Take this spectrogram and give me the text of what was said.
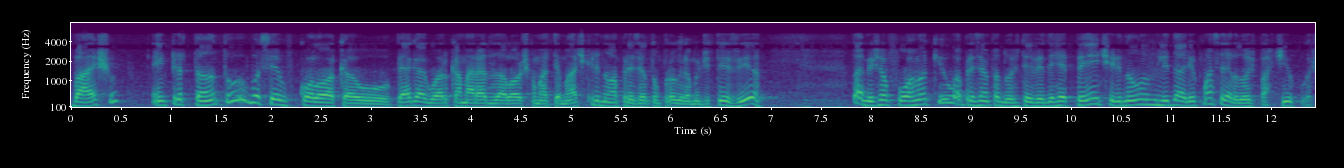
baixo, entretanto, você coloca o. pega agora o camarada da lógica matemática, ele não apresenta um programa de TV, da mesma forma que o apresentador de TV, de repente, ele não lidaria com um acelerador de partículas.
